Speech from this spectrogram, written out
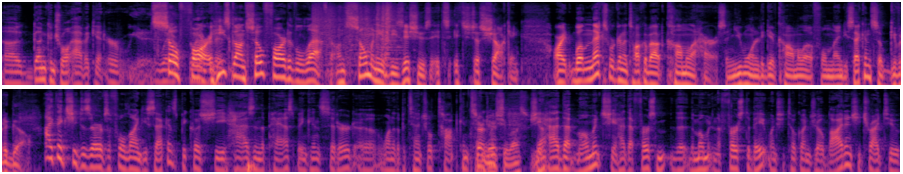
uh, gun control advocate or uh, so far he's gone so far to the left on so many of these issues it's it's just shocking All right. Well, next we're going to talk about Kamala Harris, and you wanted to give Kamala a full 90 seconds, so give it a go. I think she deserves a full 90 seconds because she has in the past been considered uh, one of the potential top contenders. Certainly she was, She yeah. had that moment. She had that first the, the moment in the first debate when she took on Joe Biden. She tried to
